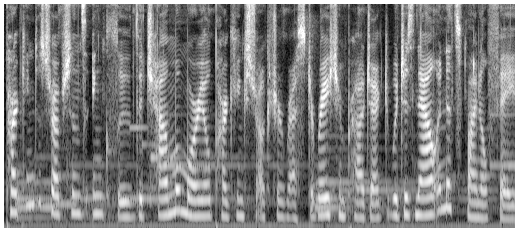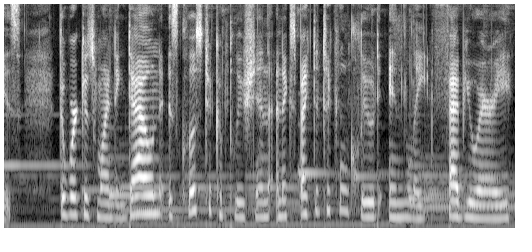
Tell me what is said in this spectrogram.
Parking disruptions include the Chown Memorial Parking Structure Restoration Project, which is now in its final phase. The work is winding down, is close to completion, and expected to conclude in late February.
